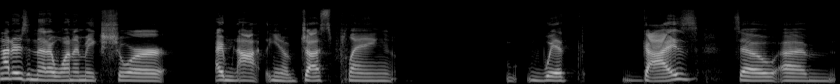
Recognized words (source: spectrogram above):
matters in that I want to make sure I'm not, you know, just playing with guys. So um,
